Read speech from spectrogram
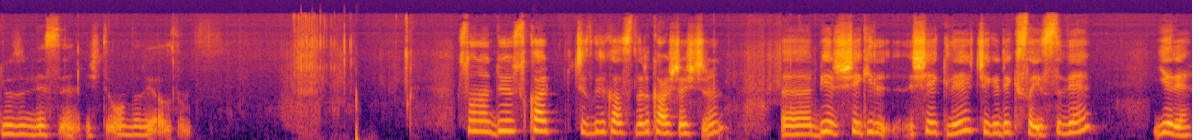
Gözün nesi? İşte onları yazdım. Sonra düz kalp çizgili kasları karşılaştırın. Ee, bir şekil şekli, çekirdek sayısı ve yeri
